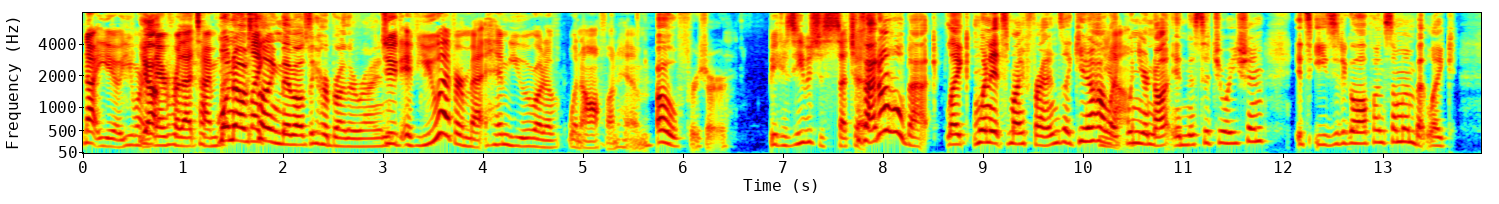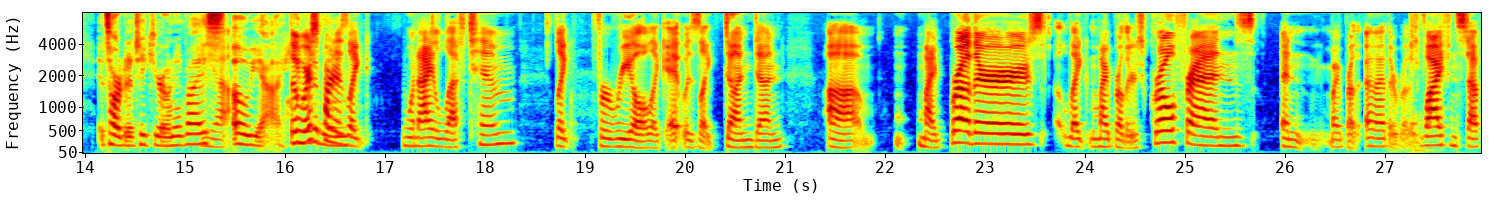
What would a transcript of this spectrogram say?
Not you. You weren't Yeah. there for that time. well, no, I was like, telling them, I was like, her brother, Ryan. Dude, if you ever met him, you would have went off on him Oh, for sure. because he was just such a. Because I don't hold back. Like when it's my friends, like you know how Yeah. like when you're not in this situation, it's easy to go off on someone, but like it's harder to take your own advice. Yeah. Oh yeah. the worst part is like when I left him, like for real, like it was like done, done. Um, my brothers, like my brother's girlfriends, and my brother, uh, other brother's wife and stuff.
